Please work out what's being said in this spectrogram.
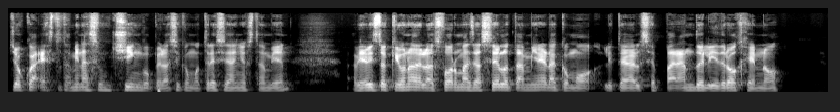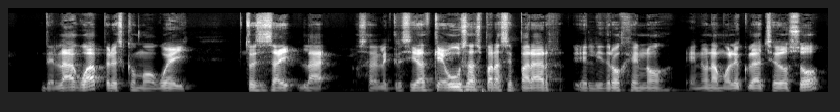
Yo esto también hace un chingo, pero hace como 13 años también. Había visto que una de las formas de hacerlo también era como literal separando el hidrógeno del agua, pero es como, güey. Entonces hay la, o sea, la electricidad que usas para separar el hidrógeno en una molécula H2O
